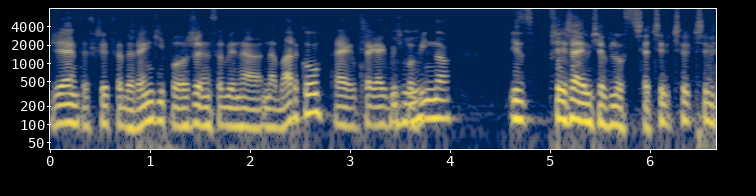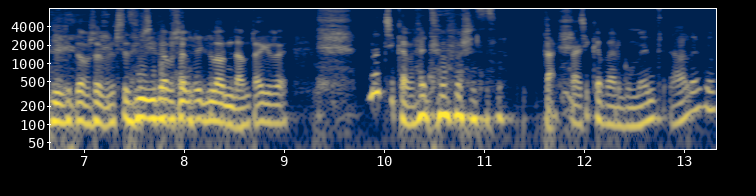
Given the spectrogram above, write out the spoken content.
wziąłem te skrzypce do ręki, położyłem sobie na, na barku, tak, jak- tak jak być Mhm. powinno, i przejrzałem się w lustrze, czy, czy, czy w nich dobrze, czy z nimi dobrze wyglądam, także No ciekawe, to może tak, tak. ciekawy argument, ale no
